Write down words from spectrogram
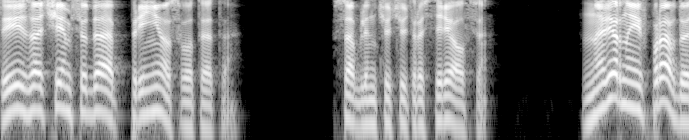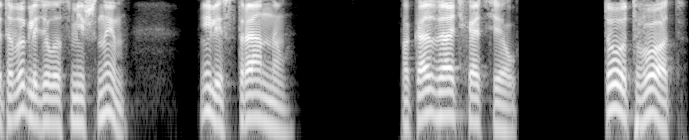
«Ты зачем сюда принес вот это?» Саблин чуть-чуть растерялся. Наверное, и вправду это выглядело смешным или странным. Показать хотел. Тут вот.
